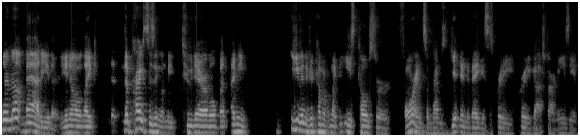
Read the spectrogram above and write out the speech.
They're not bad either. You know, like the- the price isn't going to be too terrible, but I mean, even if you're coming from like the East Coast or foreign, sometimes getting into Vegas is pretty, pretty gosh darn easy. And,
